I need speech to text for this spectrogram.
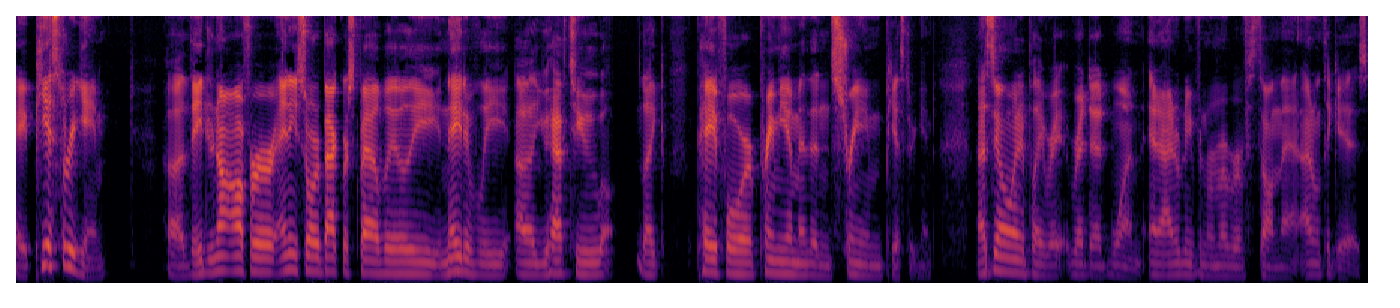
a PS3 game. Uh, they do not offer any sort of backwards compatibility natively. Uh, you have to like pay for premium and then stream PS3 games. That's the only way to play Red Dead 1, and I don't even remember if it's on that. I don't think it is.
